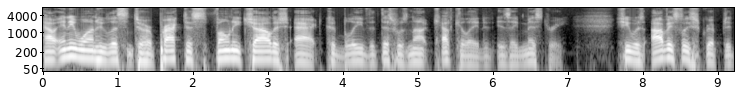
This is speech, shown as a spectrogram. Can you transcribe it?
how anyone who listened to her practice phony childish act could believe that this was not calculated is a mystery. She was obviously scripted,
